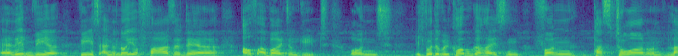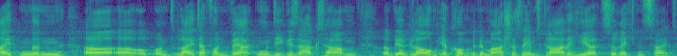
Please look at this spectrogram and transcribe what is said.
erleben wir, wie es eine neue Phase der Aufarbeitung gibt. Und ich wurde willkommen geheißen von Pastoren und Leitenden äh, äh, und Leiter von Werken, die gesagt haben, äh, wir glauben, ihr kommt mit dem Marsch des Lebens gerade hier zur rechten Zeit.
